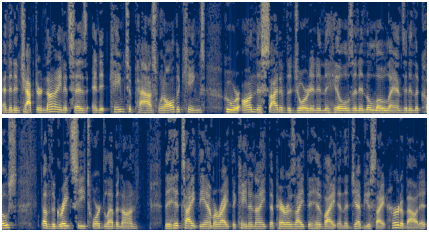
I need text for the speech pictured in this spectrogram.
And then in chapter nine it says, and it came to pass when all the kings who were on this side of the Jordan, in the hills and in the lowlands and in the coasts of the great sea toward Lebanon the Hittite, the Amorite, the Canaanite, the Perizzite, the Hivite, and the Jebusite heard about it,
